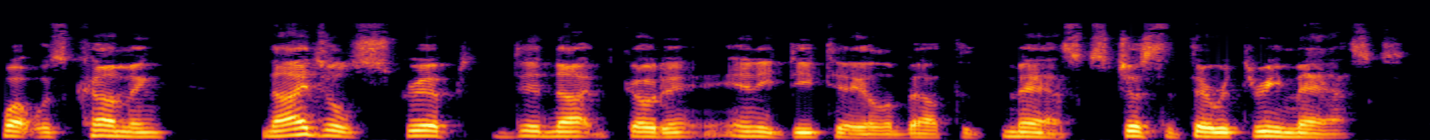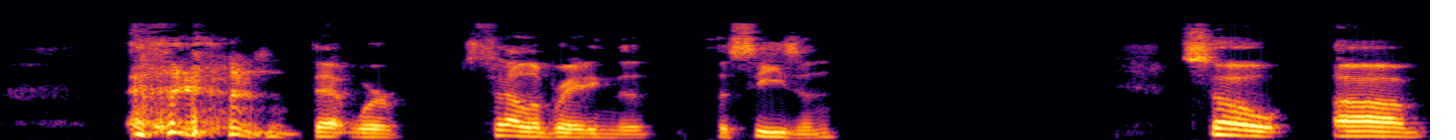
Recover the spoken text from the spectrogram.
what was coming. Nigel's script did not go to any detail about the masks, just that there were three masks that were celebrating the the season. So, um,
